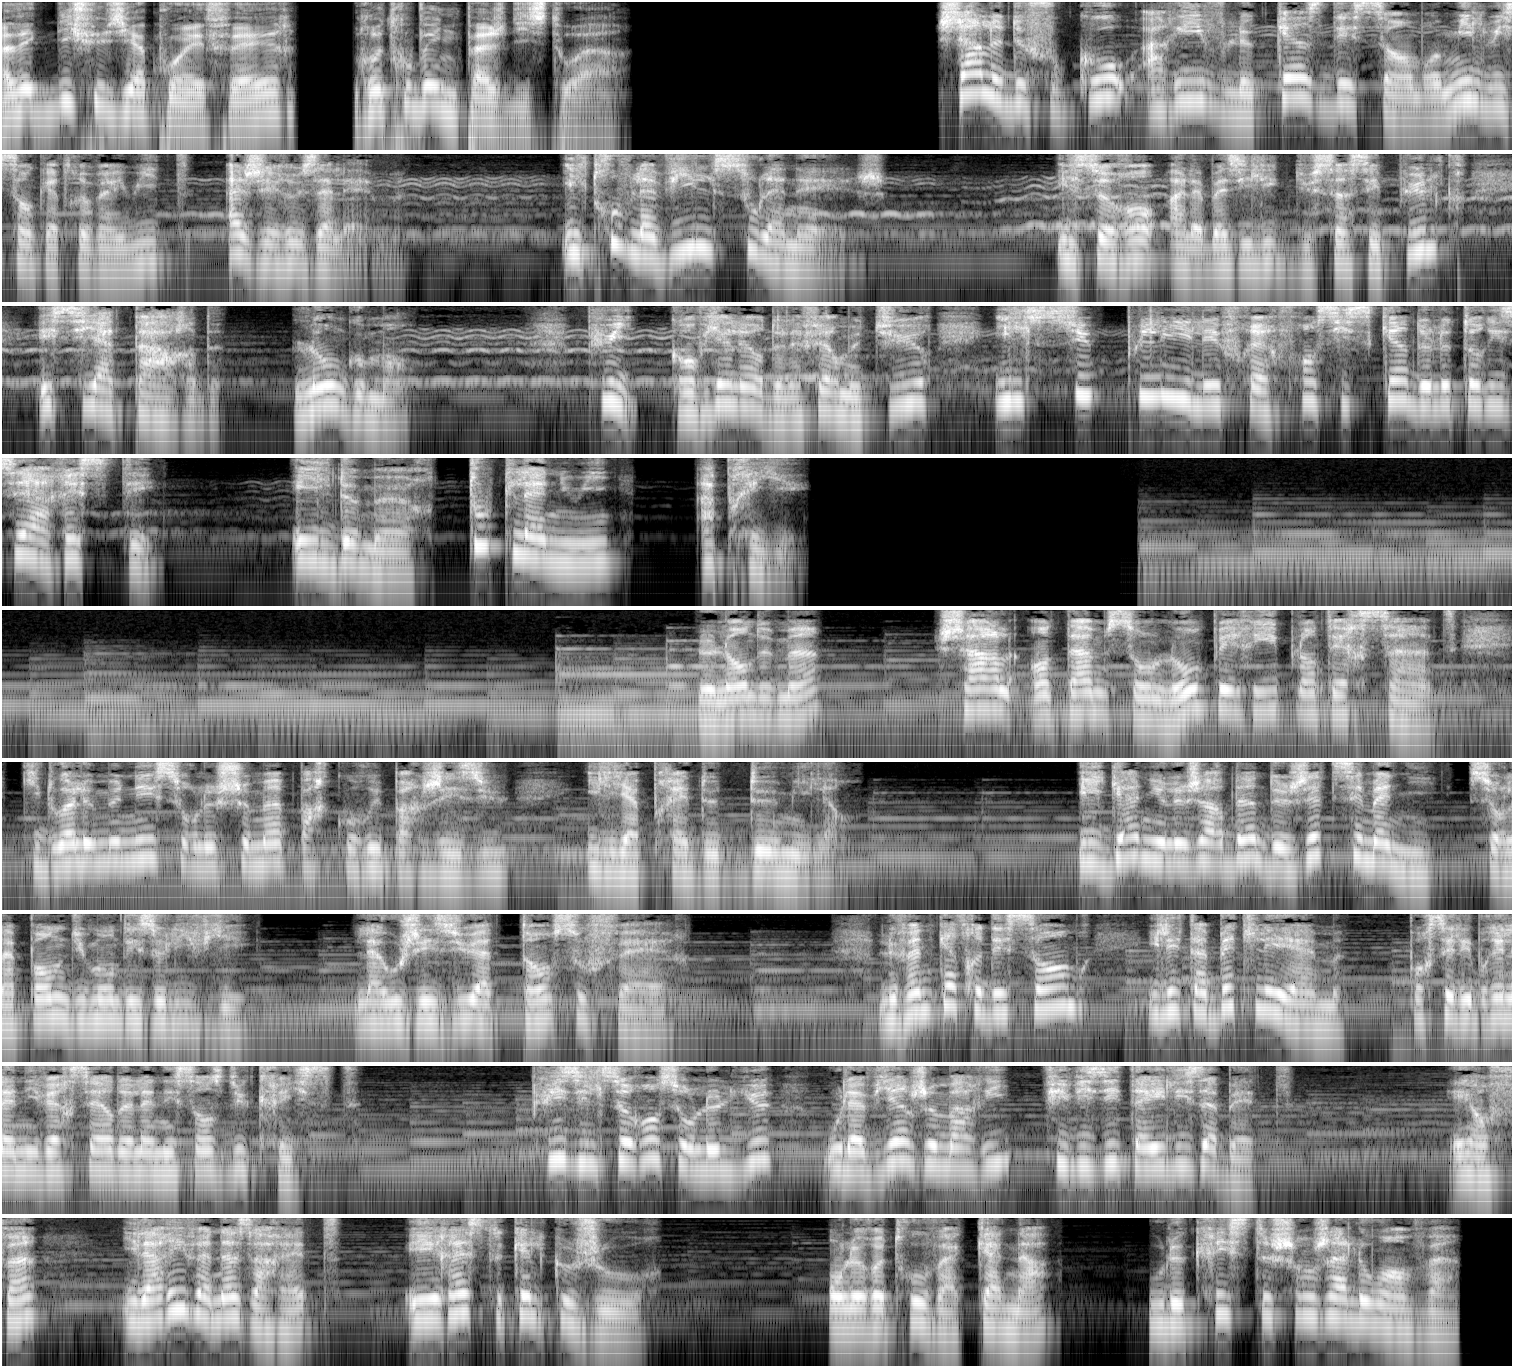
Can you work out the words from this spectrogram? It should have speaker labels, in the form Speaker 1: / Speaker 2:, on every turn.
Speaker 1: Avec diffusia.fr, retrouvez une page d'histoire.
Speaker 2: Charles de Foucault arrive le 15 décembre 1888 à Jérusalem. Il trouve la ville sous la neige. Il se rend à la basilique du Saint-Sépulcre et s'y attarde longuement. Puis, quand vient l'heure de la fermeture, il supplie les frères franciscains de l'autoriser à rester. Et il demeure toute la nuit à prier. Le lendemain, Charles entame son long périple en Terre Sainte, qui doit le mener sur le chemin parcouru par Jésus il y a près de 2000 ans. Il gagne le jardin de Gethsemane sur la pente du mont des Oliviers, là où Jésus a tant souffert. Le 24 décembre, il est à Bethléem pour célébrer l'anniversaire de la naissance du Christ. Puis il se rend sur le lieu où la Vierge Marie fit visite à Élisabeth. Et enfin, il arrive à Nazareth et y reste quelques jours. On le retrouve à Cana, où le Christ changea l'eau en vin.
